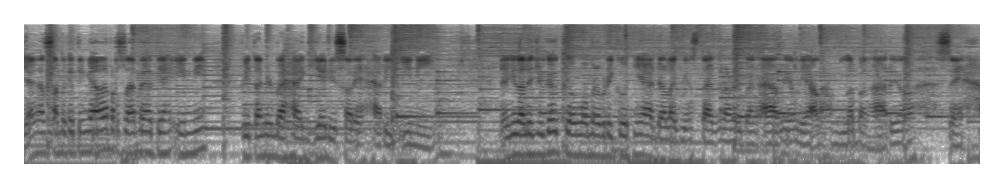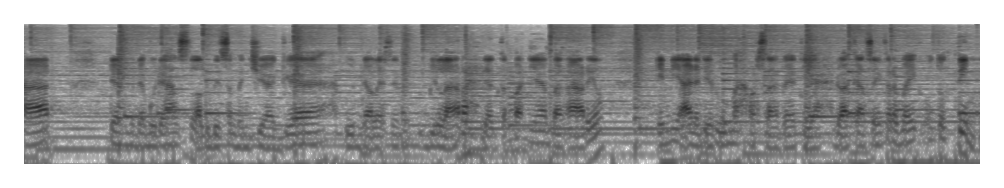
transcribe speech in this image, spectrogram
Jangan sampai ketinggalan persahabat ya Ini vitamin bahagia di sore hari ini. Dan kita lihat juga ke momen berikutnya ada live Instagram dari Bang Ariel Ya. Alhamdulillah Bang Ariel sehat dan mudah-mudahan selalu bisa menjaga Bunda Lesti Bilar dan tepatnya Bang Ariel ini ada di rumah persahabat ya doakan saya terbaik untuk tim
